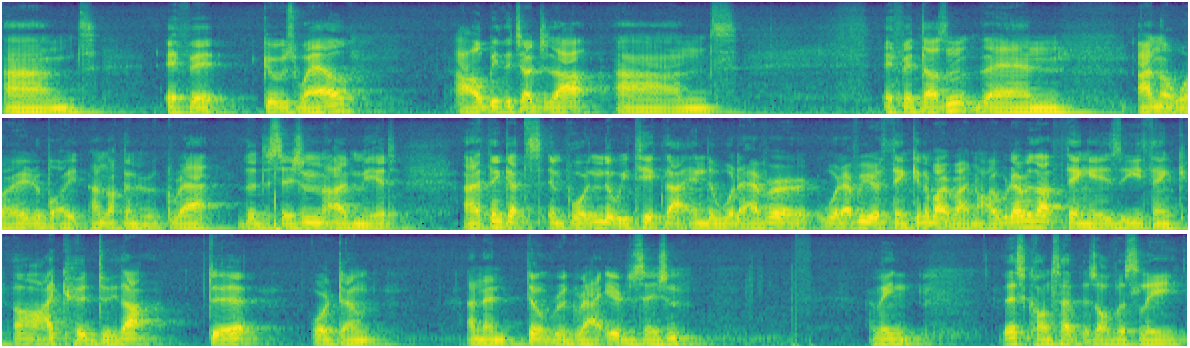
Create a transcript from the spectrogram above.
and if it goes well, I'll be the judge of that. And if it doesn't, then I'm not worried about I'm not gonna regret the decision I've made. And I think it's important that we take that into whatever whatever you're thinking about right now, whatever that thing is that you think, oh, I could do that, do it or don't, and then don't regret your decision. I mean, this concept is obviously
